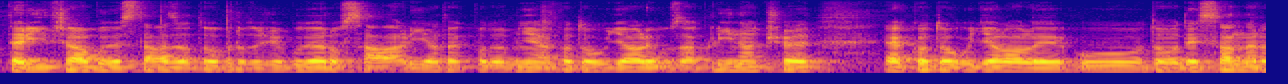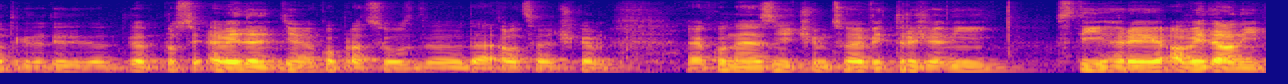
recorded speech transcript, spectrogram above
který třeba bude stát za to, protože bude rozsáhlý a tak podobně, jako to udělali u Zaklínače, jako to udělali u toho Dishonored, kde, ty, kde prostě evidentně jako pracují s DLCčkem, jako ne s něčím, co je vytržený z té hry a vydaný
